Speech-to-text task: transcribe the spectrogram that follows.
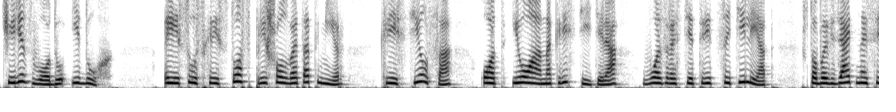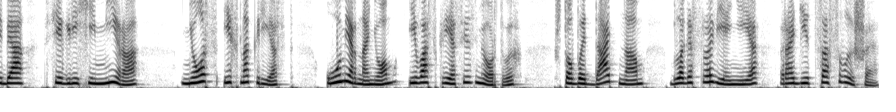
через воду и дух. Иисус Христос пришел в этот мир, крестился – от Иоанна Крестителя в возрасте 30 лет, чтобы взять на себя все грехи мира, нес их на крест, умер на нем и воскрес из мертвых, чтобы дать нам благословение родиться свыше.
